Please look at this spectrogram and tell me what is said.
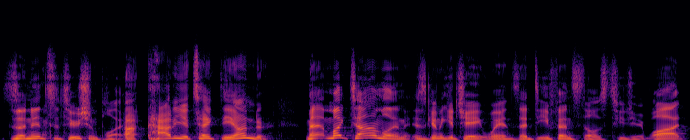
This is an institution play. Uh, how do you take the under? Matt, Mike Tomlin is going to get you eight wins. That defense still has T.J. Watt.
